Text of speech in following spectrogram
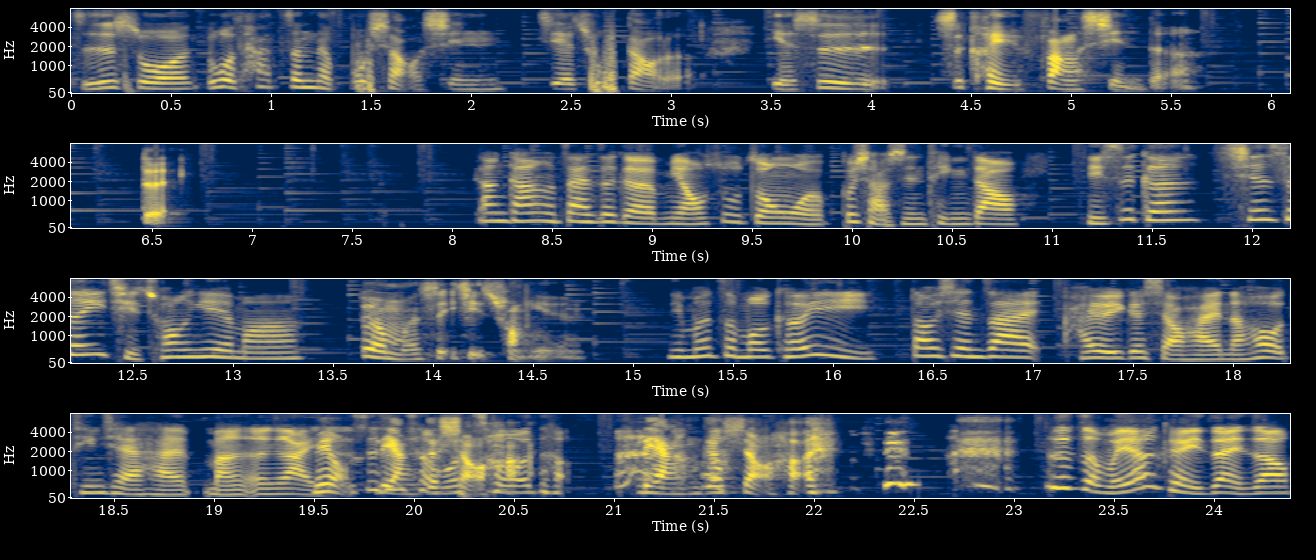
只是说如果他真的不小心接触到了，也是是可以放心的。对。刚刚在这个描述中，我不小心听到你是跟先生一起创业吗？对，我们是一起创业。你们怎么可以到现在还有一个小孩，然后听起来还蛮恩爱的？没有，是两个小孩，两个小孩 是怎么样可以在你知道？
